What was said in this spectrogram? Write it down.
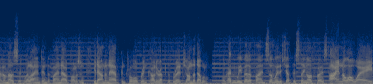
I don't know, sir. Well, I intend to find out, Paulson. Get down to nav control. Bring Collier up to the bridge on the double. Well, hadn't we better find some way to shut this thing off first? I know a way.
